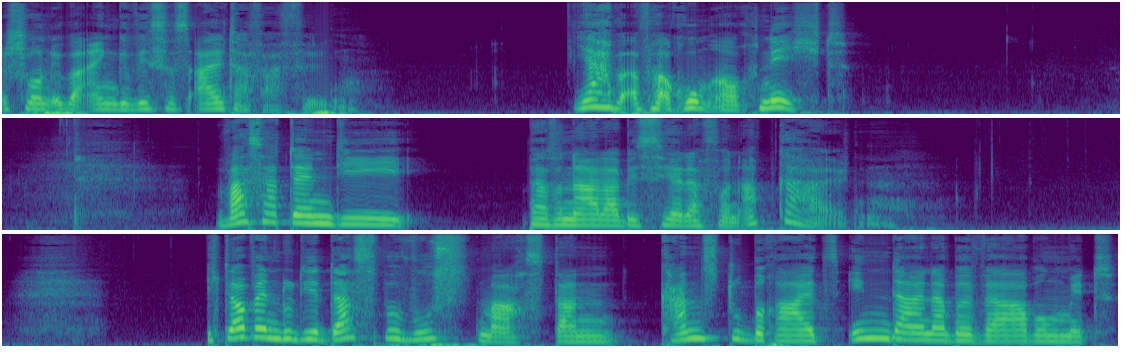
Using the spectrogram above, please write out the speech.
schon über ein gewisses Alter verfügen. Ja, aber warum auch nicht? Was hat denn die Personaler bisher davon abgehalten? Ich glaube, wenn du dir das bewusst machst, dann kannst du bereits in deiner Bewerbung mit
